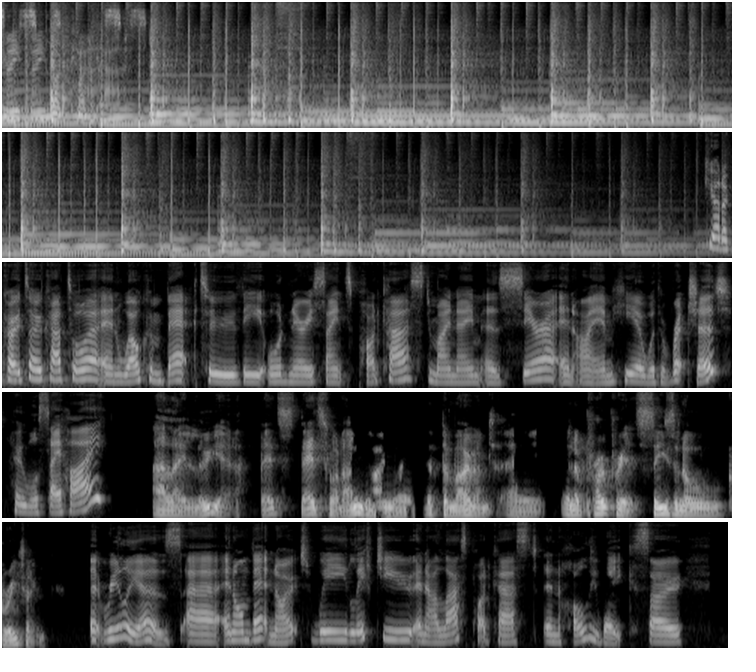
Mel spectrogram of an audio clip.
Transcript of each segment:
Saints, Saints podcast. Kia ora koutou katoa, and welcome back to the Ordinary Saints podcast. My name is Sarah, and I am here with Richard, who will say hi. Alleluia. That's that's what I'm going with at the moment. A, an appropriate seasonal greeting. It really is. Uh, and on that note, we left you in our last podcast in Holy Week. So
